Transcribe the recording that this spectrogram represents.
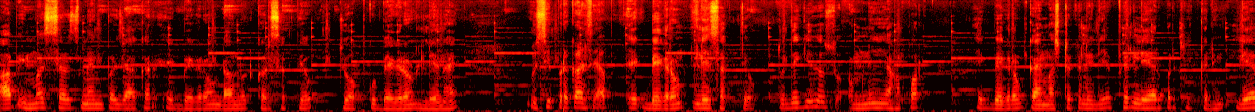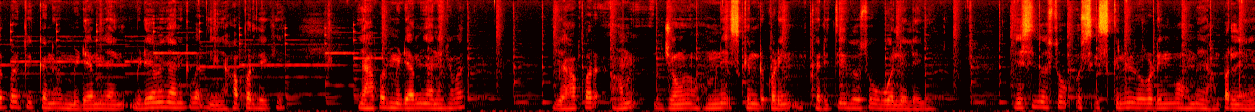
आप इमेज सर्च मैन पर जाकर एक बैकग्राउंड डाउनलोड कर सकते हो, जो आपको बैकग्राउंड लेना है। उसी प्रकार से आप एक बैकग्राउंड ले सकते हो। तो देखिए दोस्तों, हमने यहाँ पर एक बैकग्राउंड काई मास्टर का ले लिया, फिर लेयर पर क्लिक करेंगे। लेयर पर क्लिक करने मीडिया में जाएँगे। मीडिया में जाने के बाद यहाँ पर देखिए, यहाँ पर मीडिया में जाने के बाद यहाँ पर हम जो हमने स्क्रीन रिकॉर्डिंग करी थी, दोस्तों, वो ले लेंगे। जैसे दोस्तों, उस स्क्रीन रिकॉर्डिंग को हम यहाँ पर लेंगे।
